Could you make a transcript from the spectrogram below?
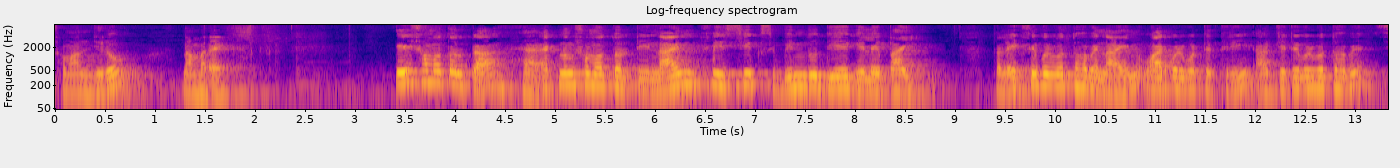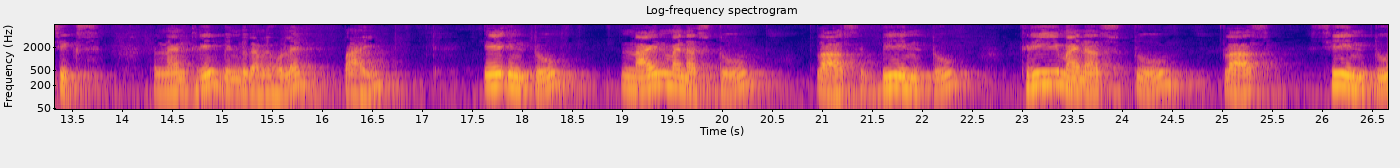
সমান জিরো নাম্বার এক। এই সমতলটা হ্যাঁ এক নং সমতলটি নাইন থ্রি সিক্স বিন্দু দিয়ে গেলে পাই। তাহলে এক্সের পরিবর্তে হবে নাইন ওয়ার পরিবর্তে থ্রি আর জেটের পরিবর্তে হবে সিক্স তাহলে নাইন থ্রি বিন্দুগামী হলে পাই। A into nine minus two plus B into three minus two plus C into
